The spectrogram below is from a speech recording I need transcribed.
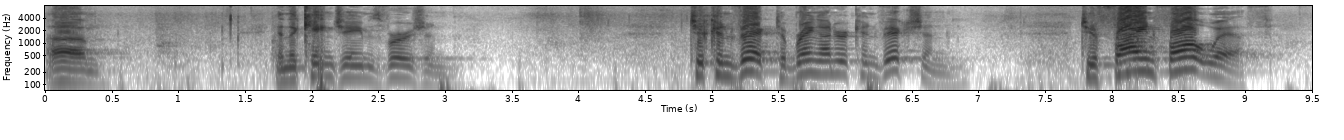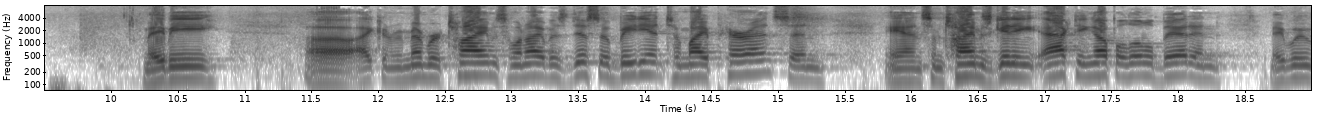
um, in the King James Version. To convict, to bring under conviction, to find fault with. Maybe uh, I can remember times when I was disobedient to my parents and, and sometimes getting acting up a little bit, and maybe we,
